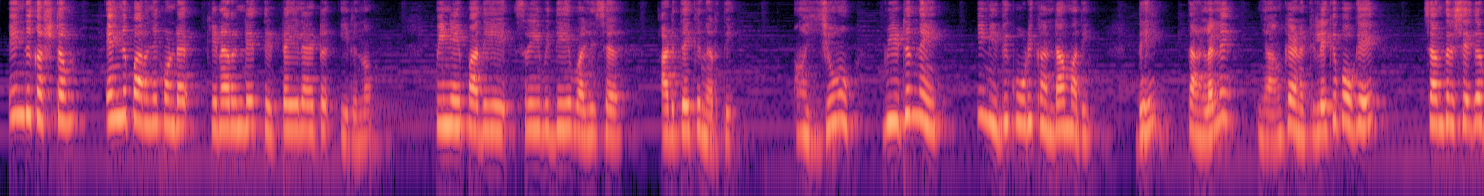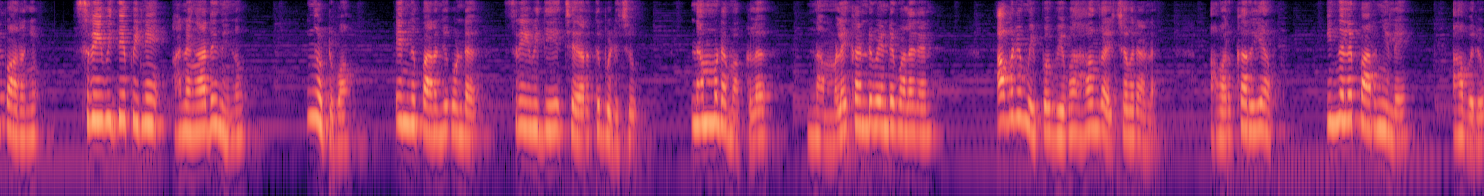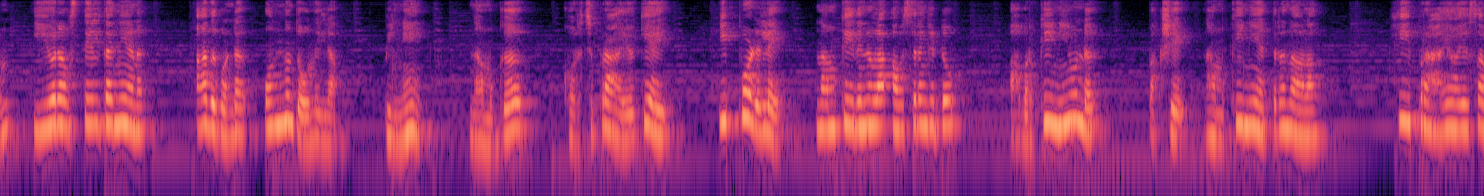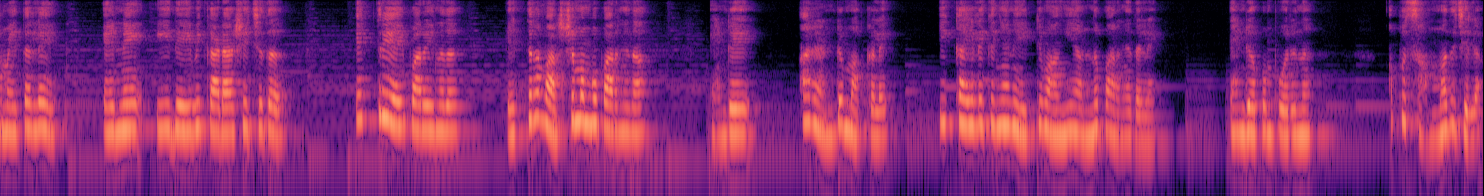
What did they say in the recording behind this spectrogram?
എന്ത് കഷ്ടം? എന്ന് പറഞ്ഞുകൊണ്ട് കിണറിന്റെ തിട്ടയിലായിട്ട് ഇരുന്നു. പിന്നെ പതിയെ ശ്രീവിദ്യയെ വലിച്ച് അടുത്തേക്ക് നിർത്തി. അയ്യോ വിടുന്നേ. ഇനി ഇത് കൂടി കണ്ടാ മതി. ദേ തള്ളലേ ഞാൻ കിണറ്റിലേക്ക് പോകേ ചന്ദ്രശേഖർ പറഞ്ഞു. ശ്രീവിദ്യ പിന്നെ അനങ്ങാതെ നിന്നു. ഇങ്ങോട്ട് വാ എന്ന് പറഞ്ഞുകൊണ്ട് ശ്രീവിദ്യയെ ചേർത്ത് പിടിച്ചു. നമ്മുടെ മക്കൾ നമ്മളെ കണ്ടുവേണ്ടി വളരാൻ. അവരും ഇപ്പോൾ വിവാഹം കഴിച്ചവരാണ്. അവർക്കറിയാം. ഇന്നലെ പറഞ്ഞില്ലേ അവരും ഈ ഒരു അവസ്ഥയിൽ തന്നെയാണ്. അതുകൊണ്ട് ഒന്നും തോന്നില്ല. പിന്നെ നമുക്ക് കുറച്ച് പ്രായമൊക്കെ ആയി. ഇപ്പോഴല്ലേ നമുക്ക് ഇതിനുള്ള അവസരം കിട്ടൂ? അവർക്ക് ഇനിയുണ്ട്. പക്ഷേ നമുക്ക് ഇനി എത്ര നാളാ? ഈ പ്രായമായ സമയത്തല്ലേ എന്നെ ഈ ദേവി കടാക്ഷിച്ചത്? എത്രയായി പറയുന്നത്? എത്ര വർഷം മുമ്പ് പറഞ്ഞതാ? എന്റെ ആ രണ്ട് മക്കളെ ഈ കയ്യിലേക്ക് ഞാൻ ഏറ്റുവാങ്ങി അന്ന് പറഞ്ഞതല്ലേ? എന്റെ ഒപ്പം പോരുന്ന്. അപ്പോൾ സമ്മതിച്ചില്ല.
